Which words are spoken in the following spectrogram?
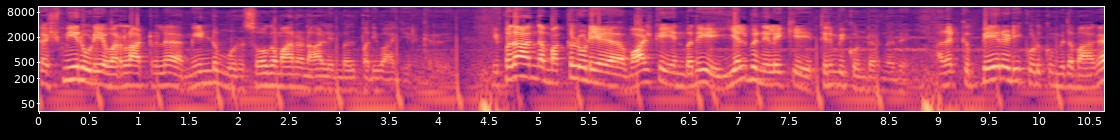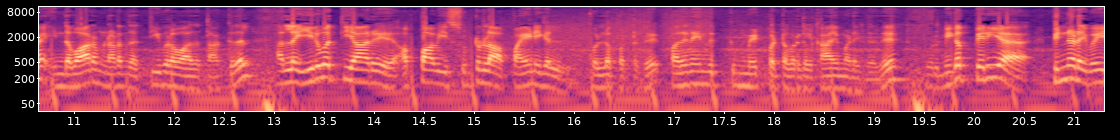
காஷ்மீருடைய வரலாற்றில் மீண்டும் ஒரு சோகமான நாள் என்பது பதிவாகி இருக்கிறது. இப்போதான் அந்த மக்களுடைய வாழ்க்கை என்பது இயல்பு நிலைக்கு திரும்பி கொண்டிருந்தது. அதற்கு பேரடி கொடுக்கும் விதமாக இந்த வாரம் நடந்த தீவிரவாத தாக்குதல் அதில் இருபத்தி ஆறு அப்பாவி சுற்றுலா பயணிகள் கொல்லப்பட்டது. பதினைந்துக்கும் மேற்பட்டவர்கள் காயமடைந்தது. ஒரு மிகப்பெரிய பின்னடைவை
